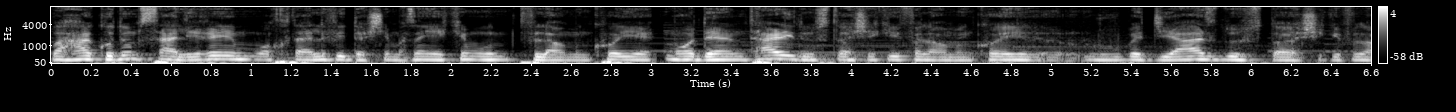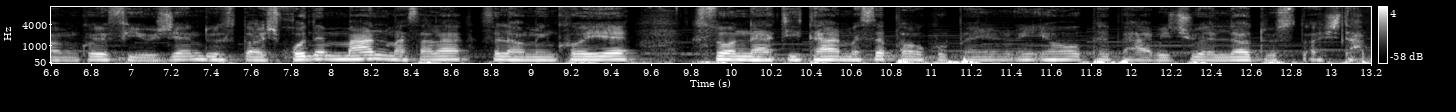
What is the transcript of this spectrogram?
و هر کدوم سلیقه مختلفی داشتیم. مثلا یکی اون فلامینکوی مدرن تری دوست داشت یکی فلامینکوی رو به جاز دوست داشت یکی فلامینکوی fusion دوست داشت. خود من مثلا فلامینکوی سنتی تر مثل پاکو پنیا و پپ الا دوست داشتم.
